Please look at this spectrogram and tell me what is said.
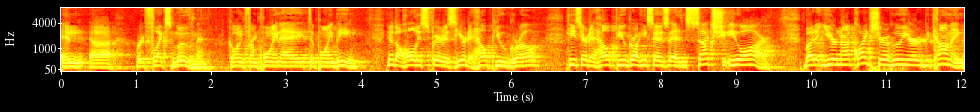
and uh, reflects movement going from point A to point B. You know, the Holy Spirit is here to help you grow. He's here to help you grow. He says, and such you are. But you're not quite sure who you're becoming.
